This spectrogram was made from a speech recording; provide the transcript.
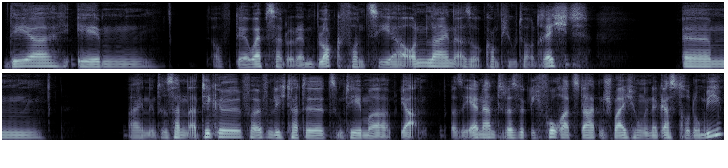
der eben auf der Website oder im Blog von CA Online, also Computer und Recht, ähm, einen interessanten Artikel veröffentlicht hatte zum Thema, ja, also er nannte das wirklich Vorratsdatenspeicherung in der Gastronomie.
